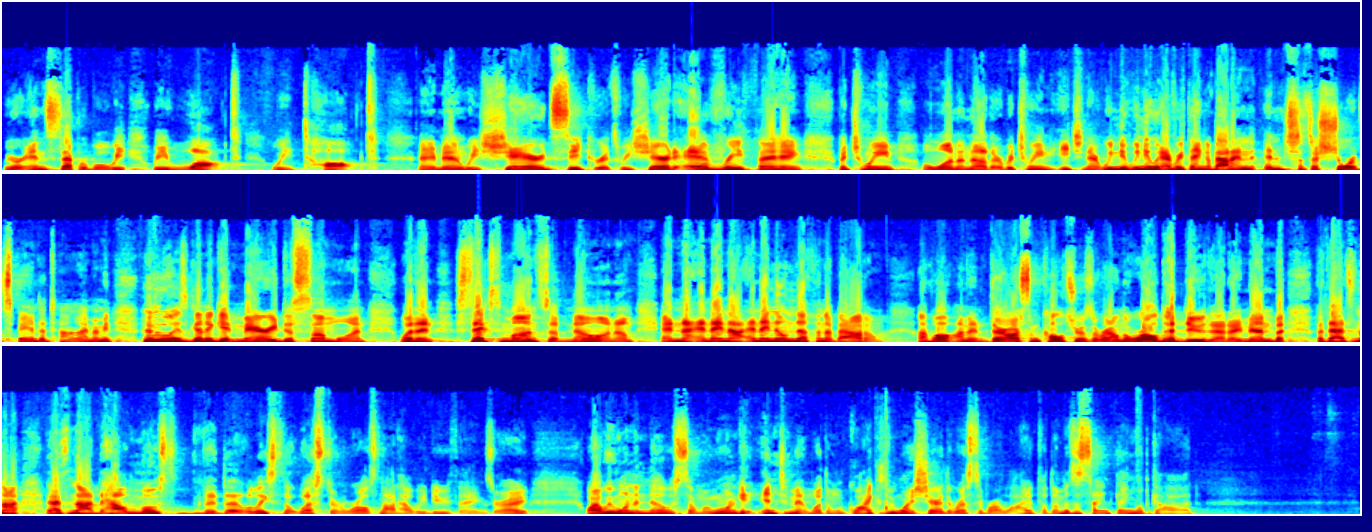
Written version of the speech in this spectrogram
We were inseparable. We, we walked, we talked, Amen. We shared secrets. We shared everything between one another, between each and every. We knew, we knew everything about it in, in just a short span of time. I mean, who is going to get married to someone within six months of knowing them and, not, and, they, not, and they know nothing about them? Uh, well, I mean, there are some cultures around the world that do that, amen. But, but that's, not, that's not how most, the, the, at least the Western world, it's not how we do things, right? Why? We want to know someone. We want to get intimate with them. Why? Because we want to share the rest of our life with them. It's the same thing with God.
